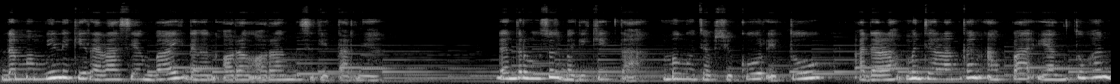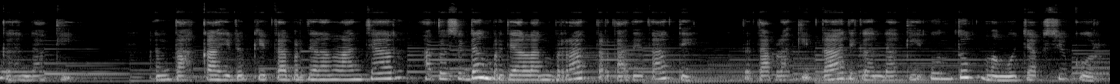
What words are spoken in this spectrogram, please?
dan memiliki relasi yang baik dengan orang-orang di sekitarnya. Dan terkhusus bagi kita, mengucap syukur itu adalah menjalankan apa yang Tuhan kehendaki. Entahkah hidup kita berjalan lancar atau sedang berjalan berat tertatih-tatih, tetaplah kita dikehendaki untuk mengucap syukur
